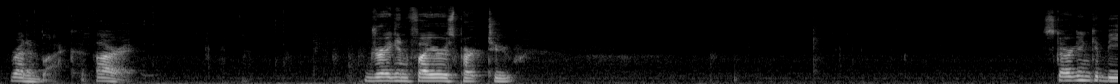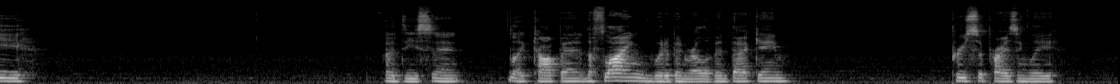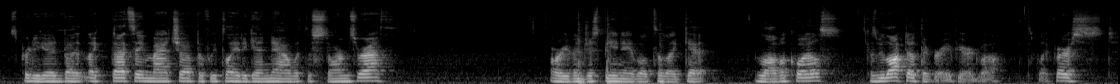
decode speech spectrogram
Red and black. Alright. Dragon Fires Part 2. Skarrgan could be a decent like top end. The flying would have been relevant that game pretty surprisingly. It's pretty good, but like that's a matchup if we play it again now with the Storm's Wrath. Or even just being able to like get lava coils. Because we locked out the graveyard well. Play first.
